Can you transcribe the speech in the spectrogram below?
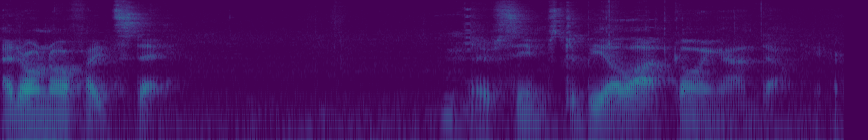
I don't know if I'd stay. There seems to be a lot going on down here.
